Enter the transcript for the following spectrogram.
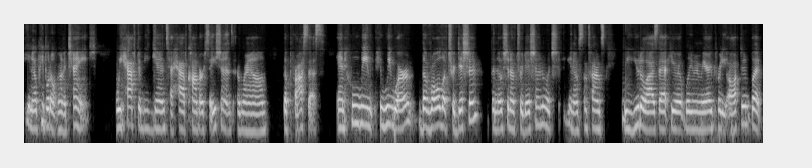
you know, people don't want to change we have to begin to have conversations around the process and who we who we were, the role of tradition, the notion of tradition, which you know sometimes we utilize that here at William and Mary pretty often, but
